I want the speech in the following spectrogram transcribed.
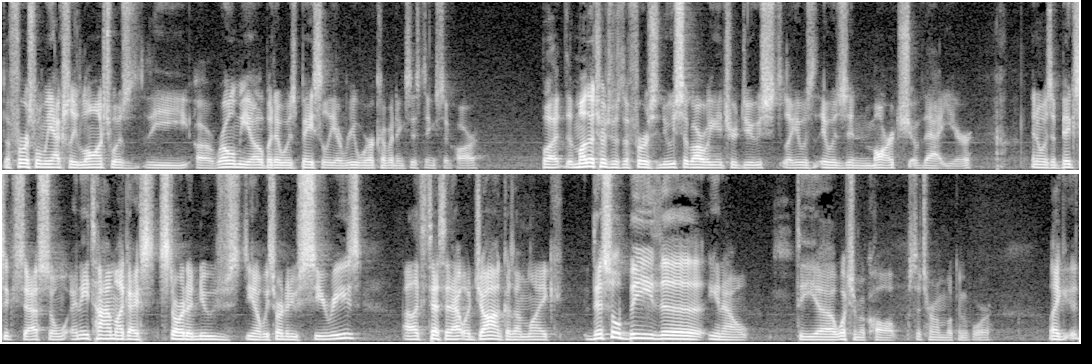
The first one we actually launched was the uh, Romeo, but it was basically a rework of an existing cigar. But the Mother Church was the first new cigar we introduced. Like it was, it was in March of that year, and it was a big success. So anytime like I start a new, you know, we start a new series, I like to test it out with John because I'm like, this will be the, you know, the uh, what you call What's the term I'm looking for? Like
